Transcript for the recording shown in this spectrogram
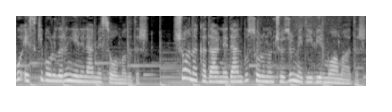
bu eski boruların yenilenmesi olmalıdır. Şu ana kadar neden bu sorunun çözülmediği bir muammadır.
